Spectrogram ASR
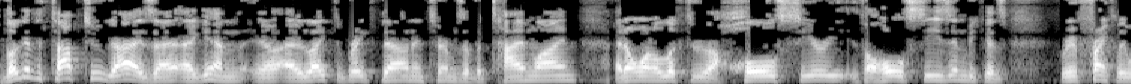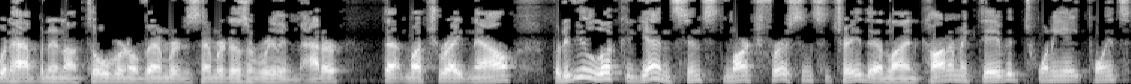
look at the top two guys. I, again, you know, I like to break down in terms of a timeline. I don't want to look through the whole series, the whole season, because frankly, what happened in October, November, December doesn't really matter that much right now. But if you look again, since March 1st, since the trade deadline, Connor McDavid, 28 points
